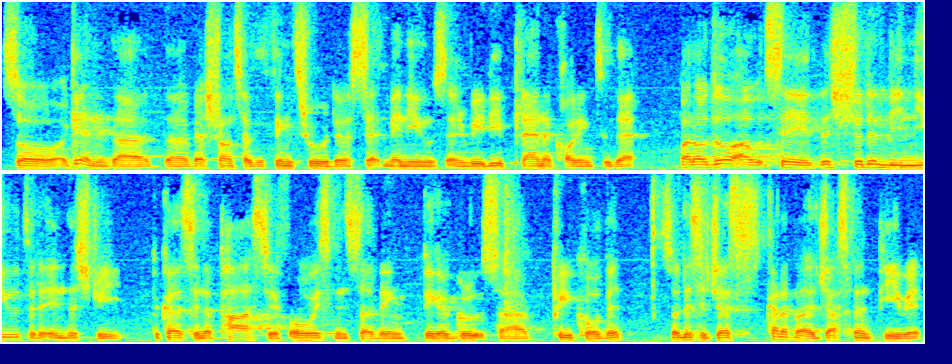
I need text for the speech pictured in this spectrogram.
So again, the, the restaurants have to think through the set menus and really plan according to that. But although I would say this shouldn't be new to the industry because in the past we've always been serving bigger groups uh, pre-COVID. So this is just kind of an adjustment period.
